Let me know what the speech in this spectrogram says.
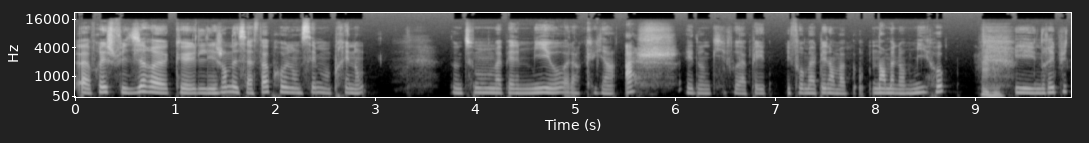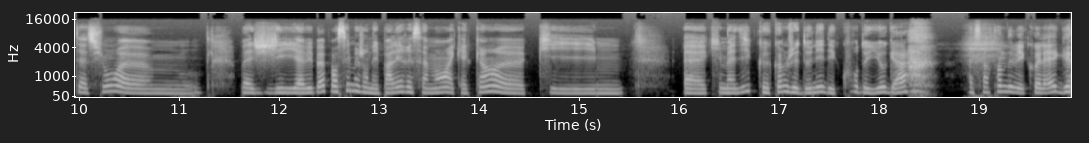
Après, je puis dire euh, que les gens ne savent pas prononcer mon prénom. Donc tout le monde m'appelle Mio, alors qu'il y a un H, et donc il faut, appeler, il faut m'appeler normalement Miho. Et une réputation, euh, bah, j'y avais pas pensé, mais j'en ai parlé récemment à quelqu'un euh, qui, euh, qui m'a dit que comme j'ai donné des cours de yoga, à certains de mes collègues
